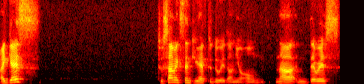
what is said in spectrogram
I guess to some extent you have to do it on your own. Now there is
